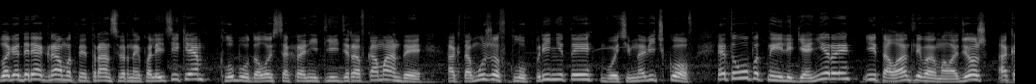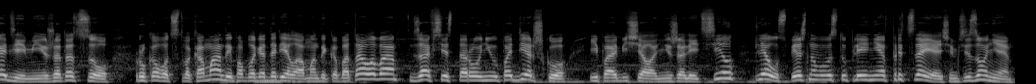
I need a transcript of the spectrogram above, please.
Благодаря грамотной трансферной политике клубу удалось сохранить лидеров команды, а к тому же в клуб приняты 8 новичков. Это опытные легионеры и талантливая молодежь Академии ЖТСУ. Руководство команды поблагодарило Аманды Кабаталова за всестороннюю поддержку и пообещало не жалеть сил для успешного выступления в предстоящем сезоне сезоне.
